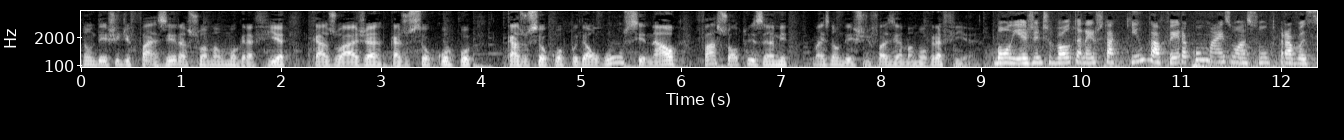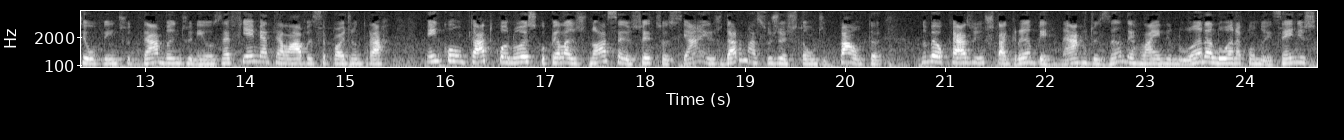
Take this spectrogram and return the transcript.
não deixe de fazer a sua mamografia caso haja, caso o seu corpo Caso o seu corpo dê algum sinal, faça o autoexame, mas não deixe de fazer a mamografia. Bom, e a gente volta nesta quinta-feira com mais um assunto para você, ouvinte da Band News FM. Até lá você pode entrar em contato conosco pelas nossas redes sociais, dar uma sugestão de pauta. No meu caso, Instagram, Bernardes, underline Luana, Luana com dois N's,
